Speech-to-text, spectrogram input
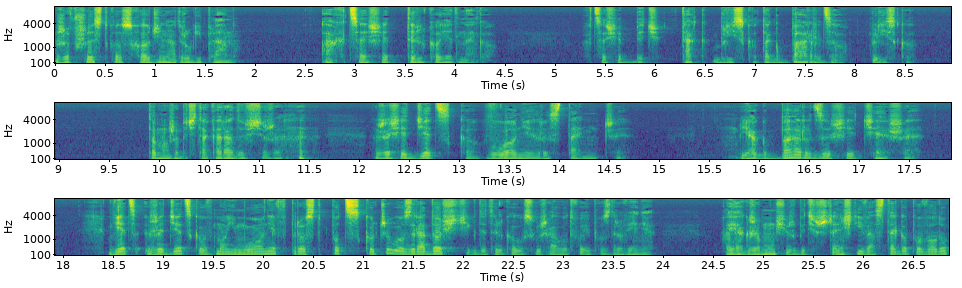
że wszystko schodzi na drugi plan, a chce się tylko jednego. Chce się być tak blisko, tak bardzo blisko. To może być taka radość, że że się dziecko w łonie roztańczy. Jak bardzo się cieszę. Wiedz, że dziecko w moim łonie wprost podskoczyło z radości, gdy tylko usłyszało Twoje pozdrowienie. A jakże musisz być szczęśliwa z tego powodu,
